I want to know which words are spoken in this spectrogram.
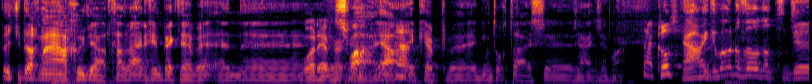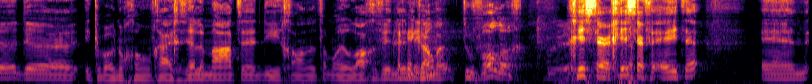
Dat je dacht, nou ja, goed, ja, het gaat weinig impact hebben. En, eh Whatever, Zwaar, ja. Ja. Ik, heb, eh, ik moet toch thuis eh, zijn, zeg maar. Ja, klopt. Ja, maar ik heb ook nog wel dat de, de... Ik heb ook nog gewoon vrijgezelle maten die gewoon het allemaal heel lachen vinden. Die kwamen toevallig gisteren gisteren even eten. En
